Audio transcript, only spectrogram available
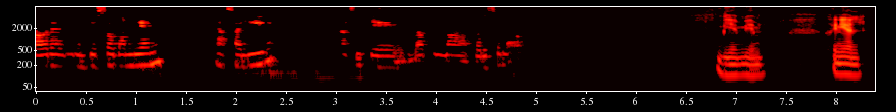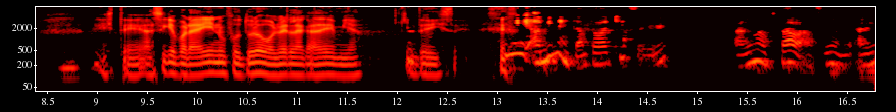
ahora empezó también a salir, así que va por ese lado. Bien, bien. Genial. Este, así que por ahí en un futuro volver a la academia. ¿Quién te dice? Sí, a mí me encanta dar clases, ¿eh? A mí me gustaba, a mí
